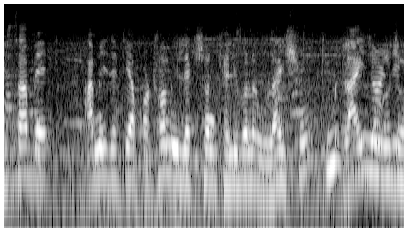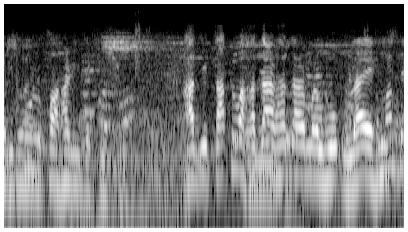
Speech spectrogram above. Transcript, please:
হিচাপে আমি যেতিয়া প্ৰথম ইলেকশ্যন খেলিবলৈ ওলাইছোঁ ৰাইজৰ যি বিপুল সঁহাৰি দেখিছোঁ আজি তাতো হাজাৰ হাজাৰ মানুহ ওলাই আহিছে।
